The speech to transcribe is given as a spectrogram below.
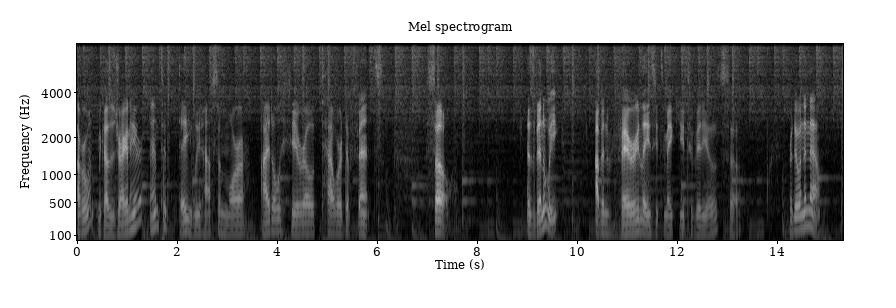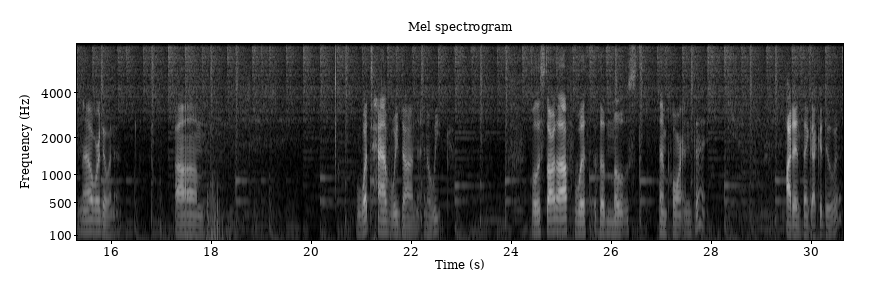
Everyone, Mckaiser Dragon here, and today we have some more Idle Hero Tower Defense. So, it's been a week. I've been very lazy to make YouTube videos, so we're doing it now. Now we're doing it. Um, what have we done in a week? Well, let's start off with the most important thing. I didn't think I could do it,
